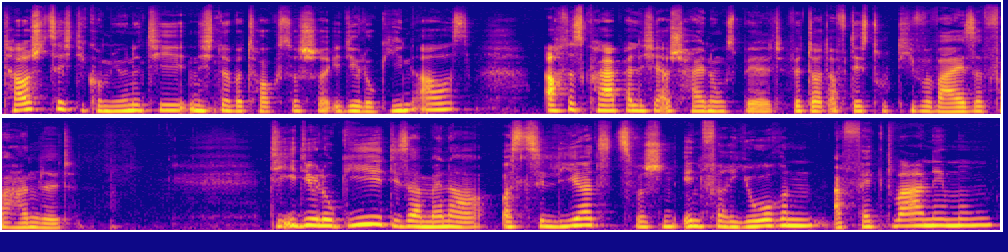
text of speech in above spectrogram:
tauscht sich die Community nicht nur über toxische Ideologien aus, auch das körperliche Erscheinungsbild wird dort auf destruktive Weise verhandelt. Die Ideologie dieser Männer oszilliert zwischen inferioren Affektwahrnehmungen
